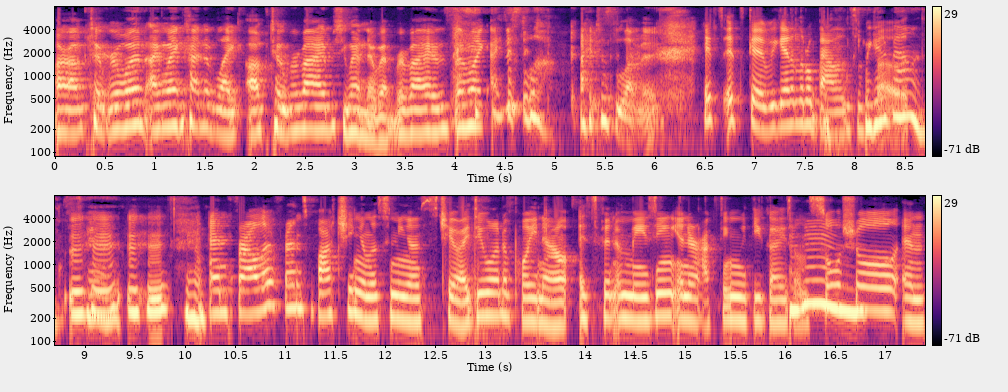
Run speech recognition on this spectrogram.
our October one. I went kind of like October vibes. She went November vibes. I'm like, I just love, I just love it. it's it's good. We get a little balance of We get a both. balance. Mhm, Mm-hmm. Yeah. And for all our friends watching and listening to us too, I do want to point out it's been amazing interacting with you guys on Mm-hmm. social and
